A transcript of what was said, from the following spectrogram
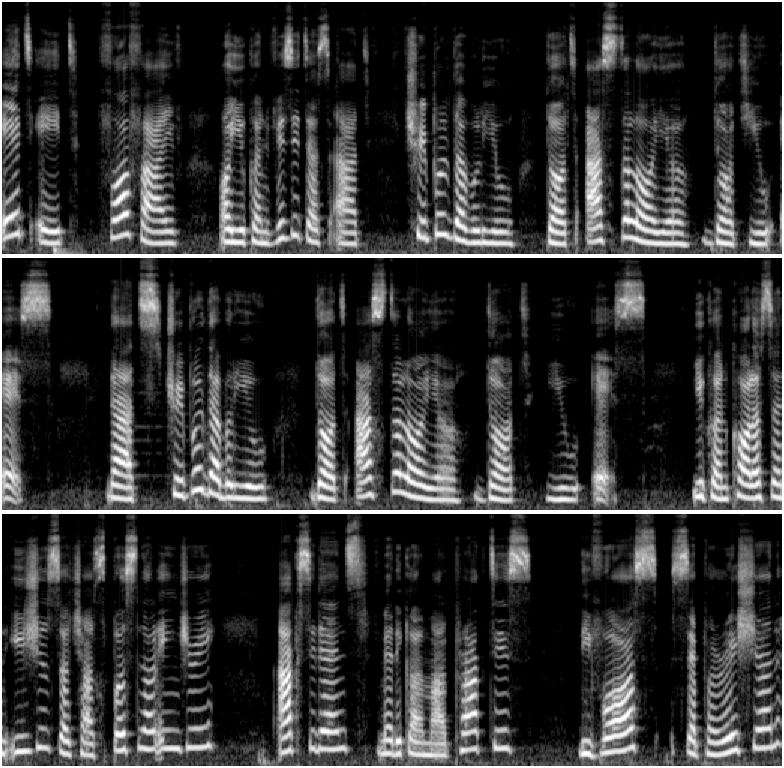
8845. Or you can visit us at www.askthelawyer.us. That's www.askthelawyer.us. You can call us on issues such as personal injury, accidents, medical malpractice, divorce, separation,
